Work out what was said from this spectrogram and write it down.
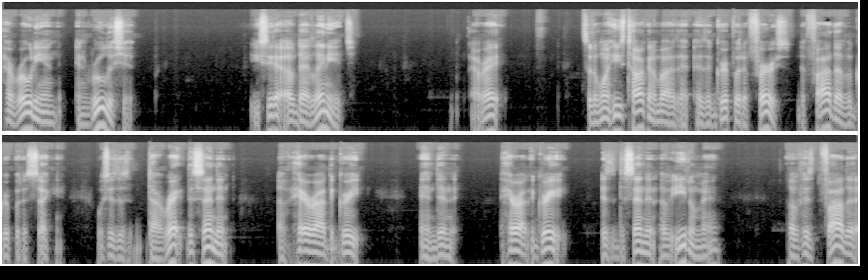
Herodian in rulership. You see that of that lineage. All right. So the one he's talking about is Agrippa the first, the father of Agrippa the second, which is a direct descendant of Herod the Great. And then Herod the Great is a descendant of Edom, man, of his father,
